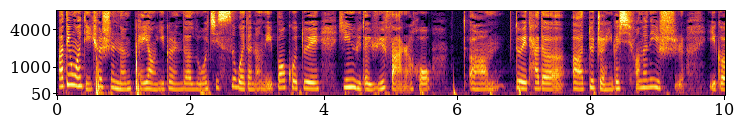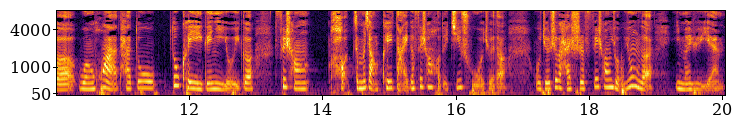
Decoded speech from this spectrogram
拉丁文的确是能培养一个人的逻辑思维的能力，包括对英语的语法，然后嗯，对他的啊，对整一个西方的历史、一个文化，它都都可以给你有一个非常。好，怎么讲？可以打一个非常好的基础。我觉得，我觉得这个还是非常有用的一门语言。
